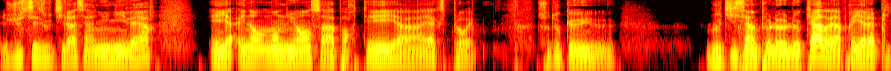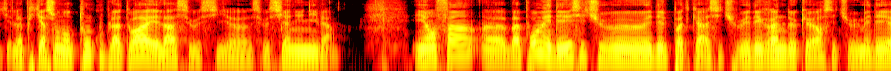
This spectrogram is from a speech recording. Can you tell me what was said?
juste ces outils-là, c'est un univers et il y a énormément de nuances à apporter et à, explorer. Surtout que l'outil c'est un peu le, cadre et après il y a l'application dans ton couple à toi et là c'est aussi, c'est aussi un univers. Et enfin, bah pour m'aider, si tu veux aider le podcast, si tu veux aider Graines de Cœur, si tu veux m'aider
